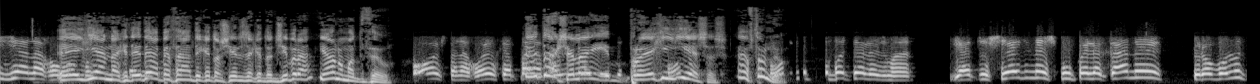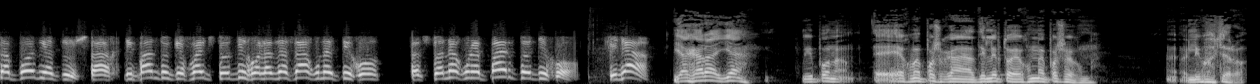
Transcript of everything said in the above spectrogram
υγεία να έχω. Ε, υγεία να έχετε. Δεν πεθάνετε και το ΣΥΡΙΖΑ και τον Τσίπρα, για όνομα του Θεού. Όχι, στεναχωρέθηκα Ε, πάρα εντάξει, πολύ. αλλά προέχει η υγεία σας. Αυτό λέω. Όχι το αποτέλεσμα. Για τους Έλληνες που πελεκάνε, πυροβολούν τα πόδια τους. Θα χτυπάνε το κεφάλι στον τοίχο, αλλά δεν θα έχουν τοίχο. Θα τους τον έχουν πάρει τον τοίχο. Φιλιά. Γεια χαρά, γεια. Λοιπόν, ε, έχουμε πόσο κανένα, δίλεπτο έχουμε, πόσο έχουμε; Ε, λιγότερο.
